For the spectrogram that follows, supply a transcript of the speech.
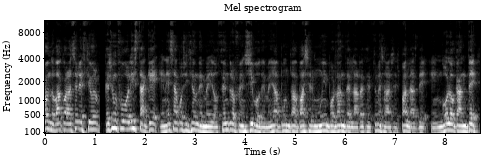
cuando va con la selección, que es un futbolista que en esa posición de medio centro ofensivo de media punta va a ser muy importante en las recepciones a las espaldas de Engolo Kanté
